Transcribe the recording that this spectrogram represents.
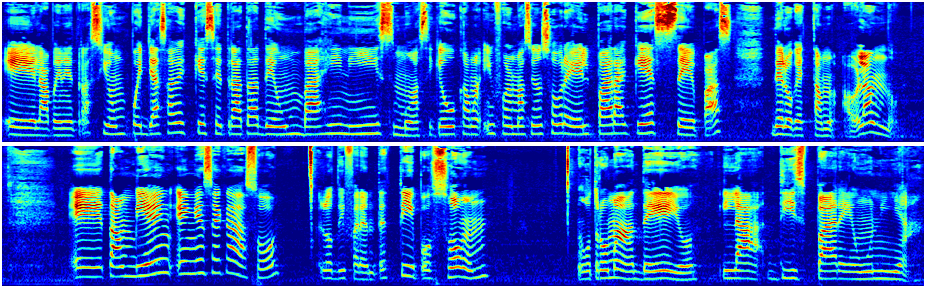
eh, la penetración, pues ya sabes que se trata de un vaginismo. Así que busca más información sobre él para que sepas de lo que estamos hablando. Eh, también en ese caso, los diferentes tipos son, otro más de ellos, la dispareunia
